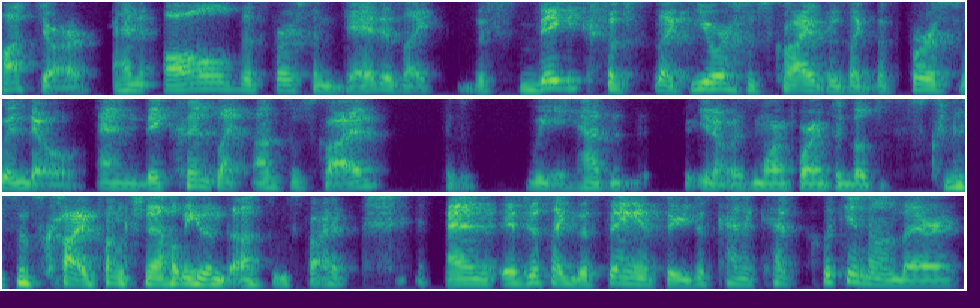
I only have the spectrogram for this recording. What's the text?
hotjar and all this person did is like this big subs- like you are subscribed was like the first window and they couldn't like unsubscribe because we hadn't, you know, it was more important to build the subscribe functionality than the unsubscribe. And it's just like this thing. And so you just kind of kept clicking on there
